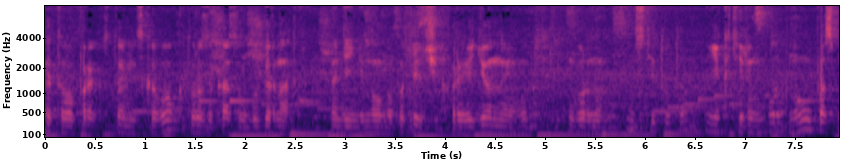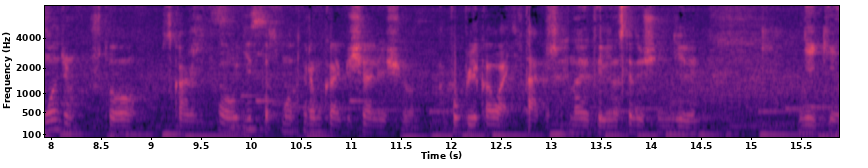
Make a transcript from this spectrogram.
этого проекта Томинского, который заказывал губернатор на деньги налогоплательщиков, проведенный вот горным институтом Екатеринбург. Ну, посмотрим, что скажет аудит, посмотрим. РМК обещали еще опубликовать также на этой или на следующей неделе некие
